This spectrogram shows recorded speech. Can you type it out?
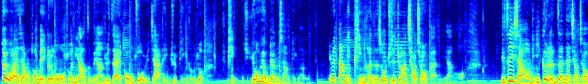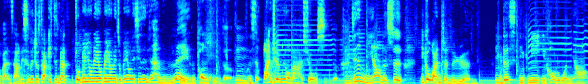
对我来讲，我说每个人问我说你要怎么样去在工作与家庭去平衡，我说平永远不要去想平衡，因为当你平衡的时候，其实就像跷跷板一样哦。你自己想哦，你一个人站在跷跷板上，你是不是就是要一直在左边用力，右边用力，左边用力？其实你是很累、很痛苦的，嗯，你是完全没有办法休息的。其实你要的是一个完整的圆。你的你你以后如果你要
